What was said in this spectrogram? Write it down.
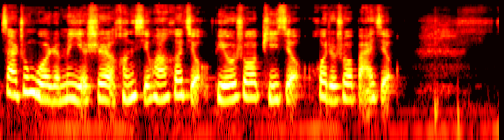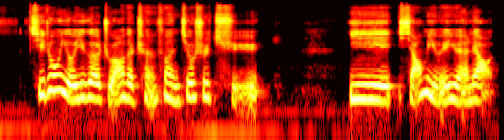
在中国，人们也是很喜欢喝酒，比如说啤酒或者说白酒。其中有一个主要的成分就是曲，以小米为原料，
